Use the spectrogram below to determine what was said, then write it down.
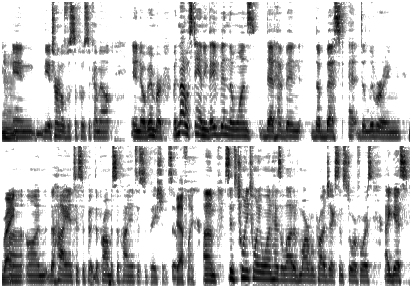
Mm-hmm. and the Eternals was supposed to come out in November. But notwithstanding, they've been the ones that have been the best at delivering Right. uh, on the high anticipate the promise of high anticipation. So definitely. um, since 2021 has a lot of Marvel projects in store for us, I guess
